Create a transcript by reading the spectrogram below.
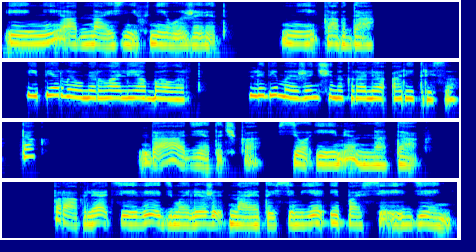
и ни одна из них не выживет. Никогда. И первой умерла Лия Баллард, любимая женщина короля Аритриса, так? Да, деточка, все именно так. Проклятие ведьмы лежит на этой семье и по сей день.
